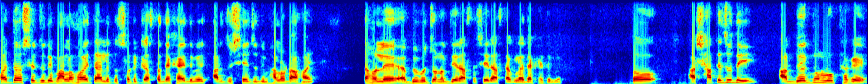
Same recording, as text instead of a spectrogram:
হয়তো সে যদি ভালো হয়, তাহলে তো সঠিক রাস্তা দেখাই দেবে। আর যদি সে যদি ভালো না হয়, তাহলে বিপজ্জনক যে রাস্তা, সেই রাস্তাগুলো দেখাই দেবে। তো, আর সাথে যদি আর দু একজন লোক থাকে,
